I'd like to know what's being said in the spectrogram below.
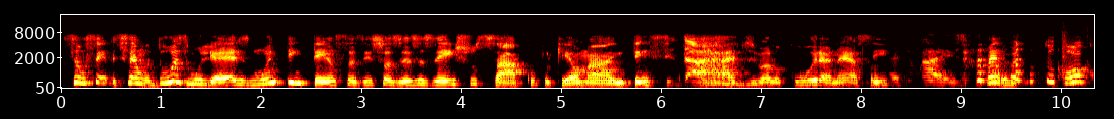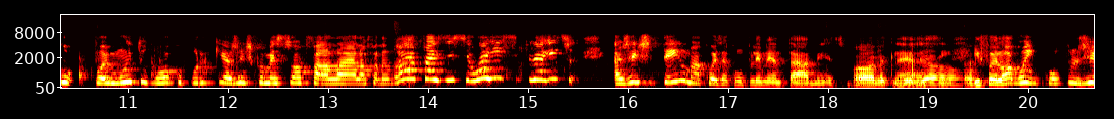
são, são duas mulheres muito intensas, isso às vezes enche o saco, porque é uma intensidade, uma loucura, né? Assim. É demais. Mas foi muito louco, foi muito louco, porque a gente começou a falar, ela falando, ah, faz isso, eu, ah, isso, é isso. A gente tem uma coisa complementar mesmo. Olha que né? legal. Assim, e foi logo um encontro de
